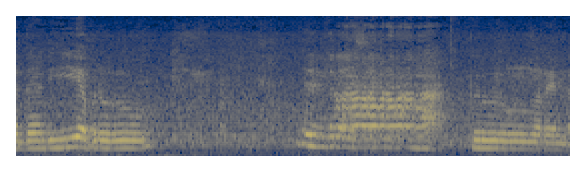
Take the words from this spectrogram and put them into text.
എന്താണ്ട് ഈ അവിടെ ഒരു പിറുപിറു പറയണ്ട.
